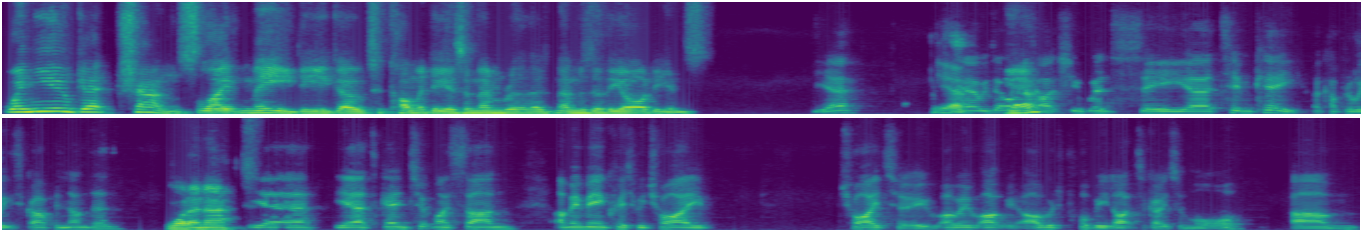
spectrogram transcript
When you get chance, like me, do you go to comedy as a member of as members of the audience? Yeah. Yeah. Yeah. We yeah. actually went to see uh, Tim Key a couple of weeks ago up in London. What an act! Yeah, yeah. Again, took my son. I mean, me and Chris, we try try to. I mean, I, I would probably like to go to more, um,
